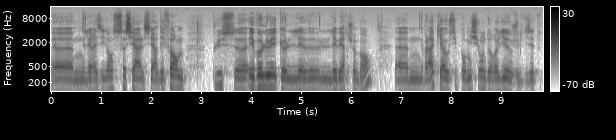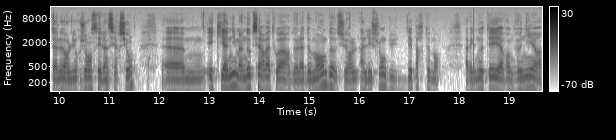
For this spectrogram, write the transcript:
les résidences sociales, c'est-à-dire des formes plus euh, évolué que l'hébergement. Euh, voilà, qui a aussi pour mission de relier, je le disais tout à l'heure, l'urgence et l'insertion, euh, et qui anime un observatoire de la demande sur, à l'échelon du département. Avec noté avant de venir,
